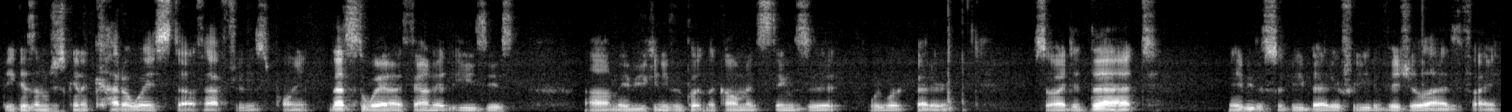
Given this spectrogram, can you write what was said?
because I'm just going to cut away stuff after this point. That's the way I found it the easiest. Uh, maybe you can even put in the comments things that would work better. So I did that. Maybe this would be better for you to visualize if I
